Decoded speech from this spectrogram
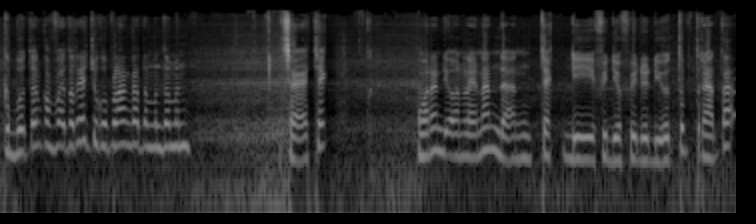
kebetulan konverternya cukup langka teman-teman. Saya cek kemarin di onlinean dan cek di video-video di YouTube ternyata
